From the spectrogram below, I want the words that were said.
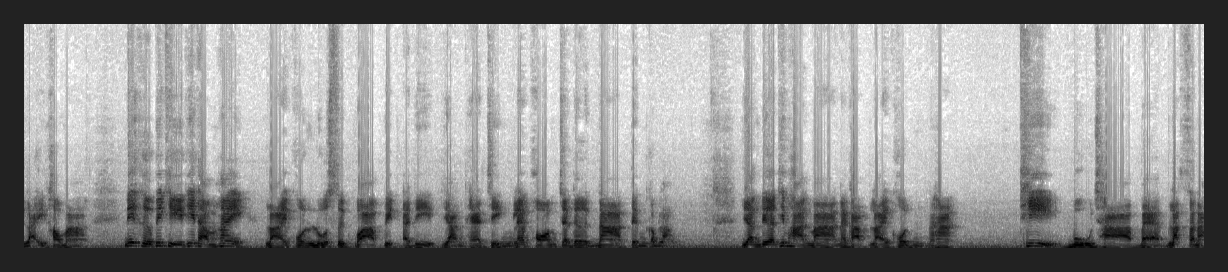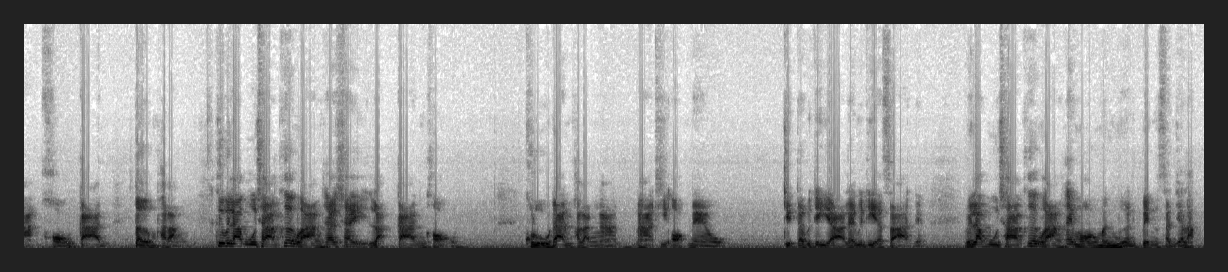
ไหลเข้ามา นี่คือพิธีที่ทำให้หลายคนรู้สึกว่าปิดอดีตอย่างแท้จริง และพร้อมจะเดินหน้าเต็มกำลัง อย่างเดือนที่ผ่านมานะครับหลายคนนะฮะที่บูชาแบบลักษณะของการเติมพลัง คือเวลาบูชาเครื่องรางถ้าใช้หลักการของครูด้านพลังงานนะฮะที่ออกแนว จิตวิทยาและวิทยาศาสตร์เนี่ยเวลาบูชาเครื่องรางให้มองมันเหมือนเป็นสัญลักษณ์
